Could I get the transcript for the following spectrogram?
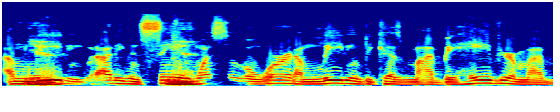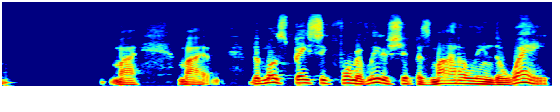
I'm yeah. leading without even saying yeah. one single word. I'm leading because my behavior, my my my the most basic form of leadership is modeling the way.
